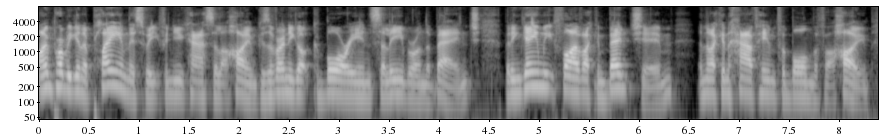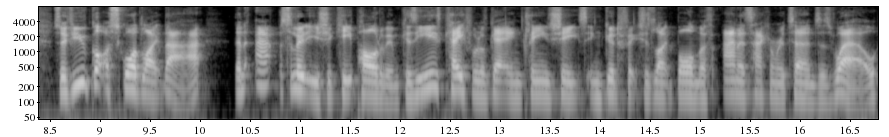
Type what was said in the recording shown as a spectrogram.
I'm probably going to play him this week for Newcastle at home because I've only got Kaboré and Saliba on the bench. But in game week five, I can bench him and then I can have him for Bournemouth at home. So if you've got a squad like that, then absolutely you should keep hold of him because he is capable of getting clean sheets in good fixtures like Bournemouth and attacking returns as well.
